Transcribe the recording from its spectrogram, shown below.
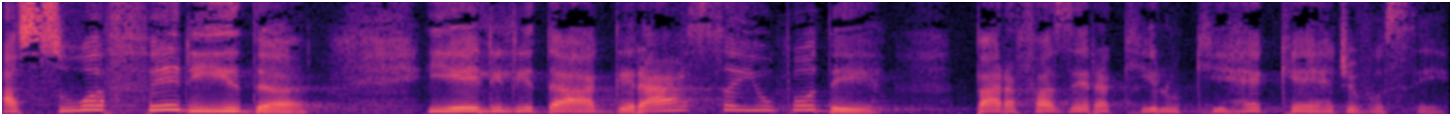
a sua ferida. E ele lhe dá a graça e o poder para fazer aquilo que requer de você.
